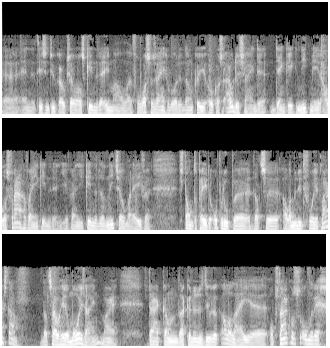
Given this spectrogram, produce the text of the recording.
Uh, en het is natuurlijk ook zo, als kinderen eenmaal uh, volwassen zijn geworden, dan kun je ook als ouders zijnde, denk ik, niet meer alles vragen van je kinderen. Je kan je kinderen dan niet zomaar even standtepeden oproepen dat ze alle minuten voor je klaarstaan. Dat zou heel mooi zijn, maar daar, kan, daar kunnen natuurlijk allerlei uh, obstakels onderweg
